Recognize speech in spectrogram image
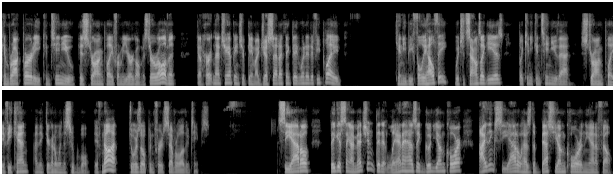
can Brock Purdy continue his strong play from a year ago? Mr. Irrelevant got hurt in that championship game. I just said I think they'd win it if he played. Can he be fully healthy? Which it sounds like he is, but can he continue that strong play? If he can, I think they're going to win the Super Bowl. If not, doors open for several other teams. Seattle, biggest thing I mentioned that Atlanta has a good young core. I think Seattle has the best young core in the NFL.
